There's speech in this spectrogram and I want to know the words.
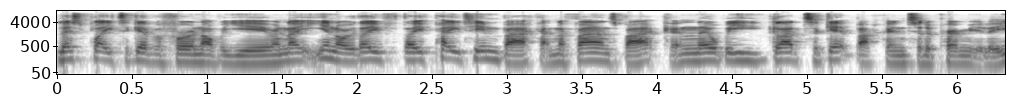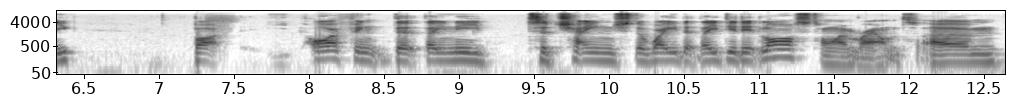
let's play together for another year. And they, you know, they've they've paid him back and the fans back, and they'll be glad to get back into the Premier League. But I think that they need to change the way that they did it last time round. Um,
